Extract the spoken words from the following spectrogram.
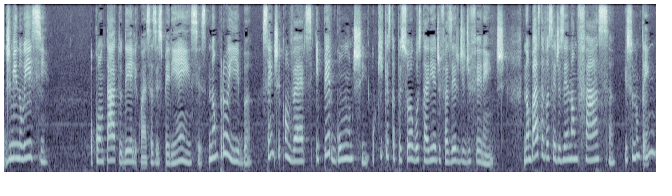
diminuísse o contato dele com essas experiências? Não proíba. Sente converse e pergunte o que, que esta pessoa gostaria de fazer de diferente. Não basta você dizer não faça. Isso não tem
